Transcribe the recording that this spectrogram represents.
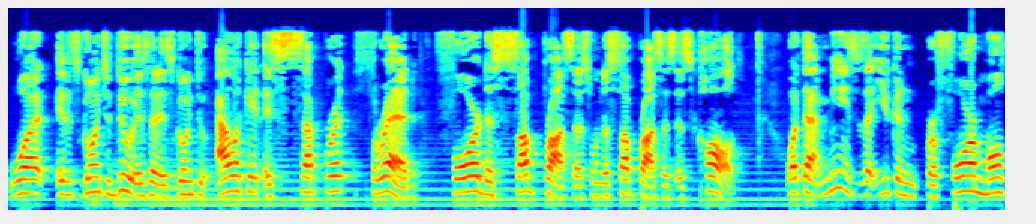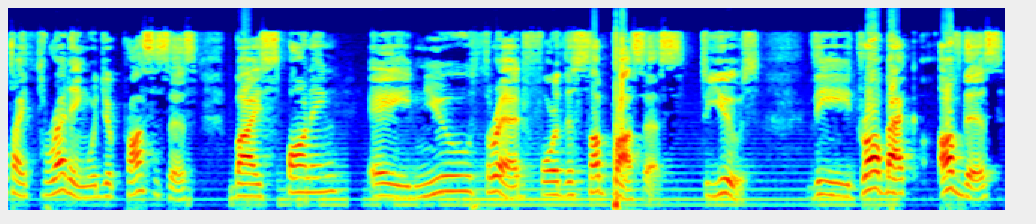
what it is going to do is that it's going to allocate a separate thread for the sub-process when the sub-process is called. What that means is that you can perform multi-threading with your processes by spawning a new thread for the sub-process to use. The drawback of this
